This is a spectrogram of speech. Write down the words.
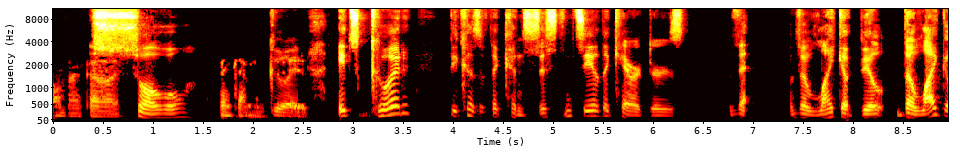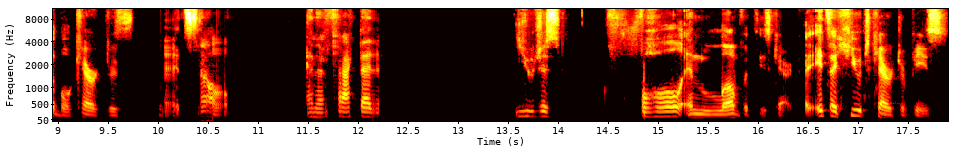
Oh my god. so I think I know good. is. it's good because of the consistency of the characters, the the likeable the likable characters itself, and the fact that you just fall in love with these characters. It's a huge character piece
